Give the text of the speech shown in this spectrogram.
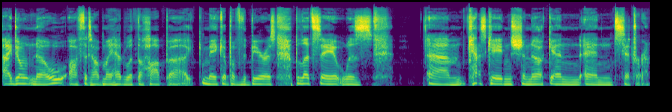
I don't know off the top of my head what the hop uh, makeup of the beer is, but let's say it was um, Cascade and Chinook and and Citra.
